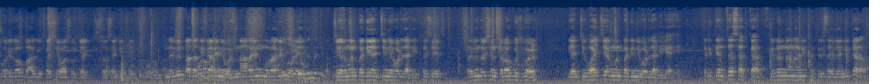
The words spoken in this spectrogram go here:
कोरेगाव भाग विकास सेवा सोसायटीचे नवीन पदाधिकारी निवड. नारायण मुरारी गोळे चेअरमनपदी यांची निवड झाली. तसेच रवींद्र शंकरराव भुजबळ यांची व्हाईस चेअरमनपदी निवड झालेली आहे. तरी त्यांचा सत्कार किरण नाना आणि खत्री साहेब यांनी करावा.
